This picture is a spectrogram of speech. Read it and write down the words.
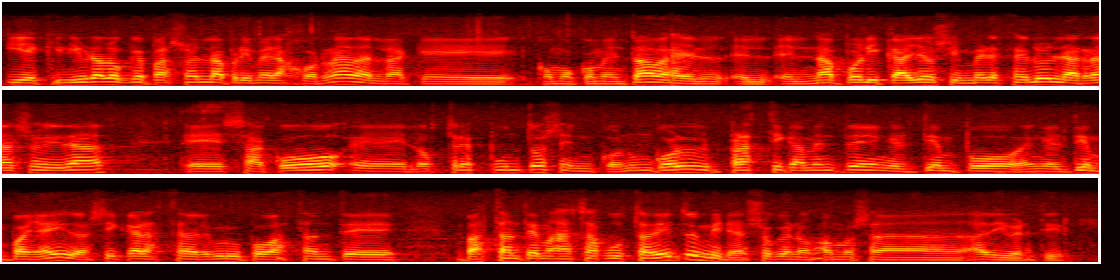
y equilibra lo que pasó en la primera jornada, en la que, como comentabas, el, Napoli cayó sin merecerlo y la Real Sociedad eh, sacó eh, los tres puntos con un gol prácticamente en el tiempo en el tiempo añadido. Así que ahora está el grupo bastante, bastante más ajustadito y mira, eso que nos vamos a divertir.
